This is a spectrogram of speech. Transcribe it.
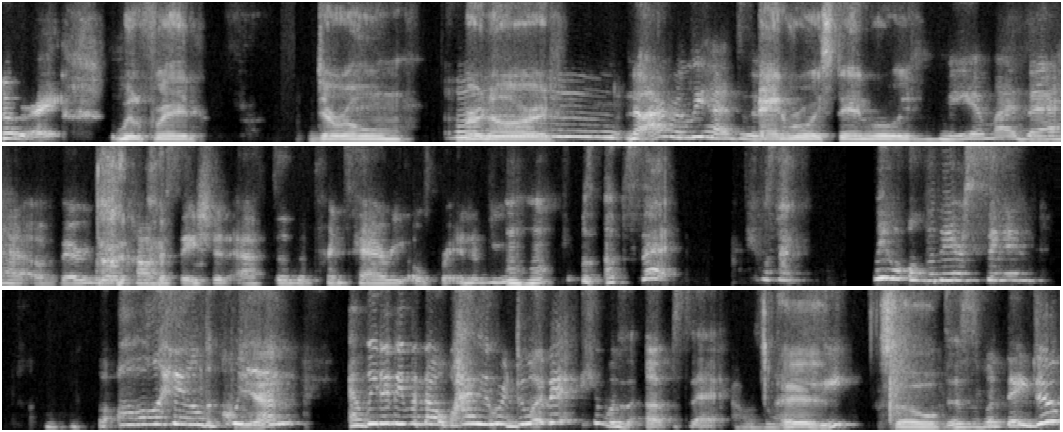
about. right. Wilfred, Jerome, Bernard. No, I really had to. And Roy, Stan Roy. me and my dad had a very long conversation after the Prince Harry Oprah interview. Mhm. He was upset. He was like, "We were over there singing "All Hail the Queen," Yeah. and we didn't even know why we were doing it." He was upset. I was like, Hey. "See, So this is what they do."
